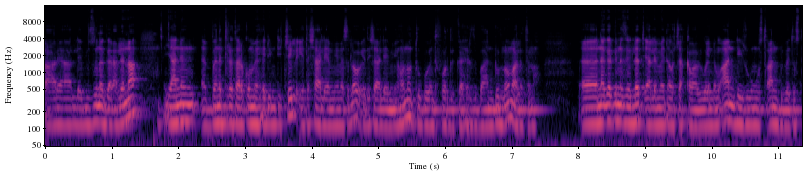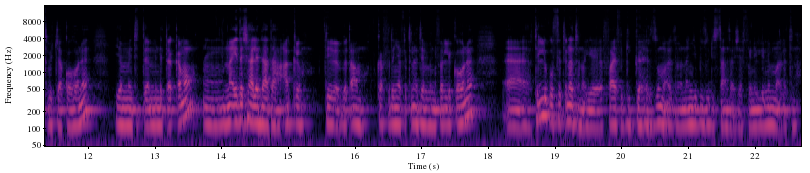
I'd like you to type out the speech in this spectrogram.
ጣሪያ አለ፣ ብዙ ነገር አለ እና ያንን በንትረት አድርጎ መሄድ እንዲችል የተሻለ የሚመስለው የተሻለ የሚሆነው two point four gigahertz በአንዱ ነው ማለት ነው። ነገር ግን እዚህ ለጥ ያለ ሜዳዎች አካባቢ ወይም ደግሞ አንድ room ውስጥ አንድ ቤት ውስጥ ብቻ ከሆነ የምንጠቀመው እና የተሻለ data አቅም በጣም ከፍተኛ ፍጥነት የምንፈልግ ከሆነ ትልቁ ፍጥነት ነው የ five gigahertz ኡ ማለት ነው። እነዚህ ብዙ distance አይሸፍንልንም ማለት ነው።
